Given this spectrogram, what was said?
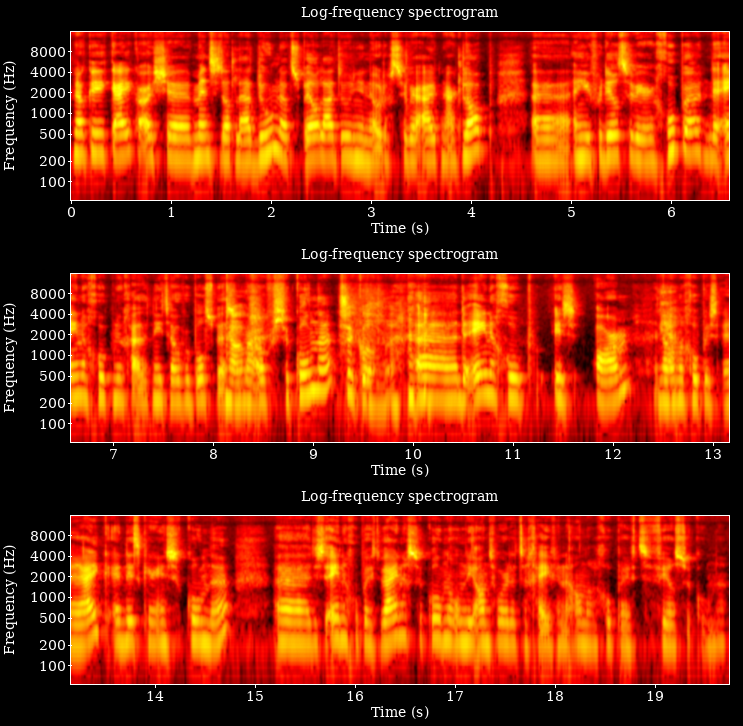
Nou kun je kijken als je mensen dat laat doen, dat spel laat doen. Je nodigt ze weer uit naar het lab. eh, en je verdeelt ze weer in groepen. De ene groep, nu gaat het niet over bosbessen, Oh. maar over seconden. Seconde. Eh, de ene groep is arm en de Ja. andere groep is rijk. En dit keer in seconden. Eh, dus de ene groep heeft weinig seconden om die antwoorden te geven. En de andere groep heeft veel seconden.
